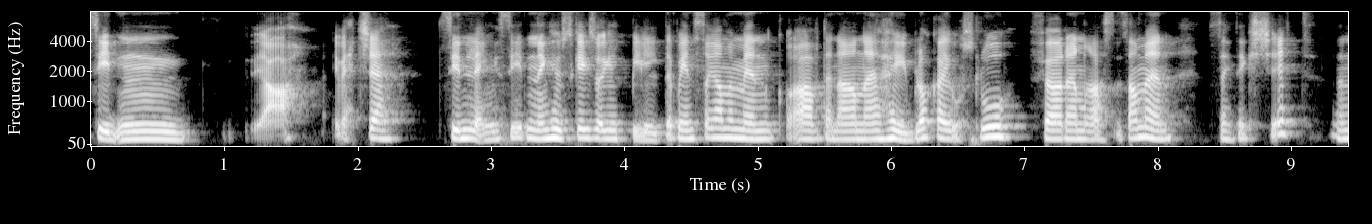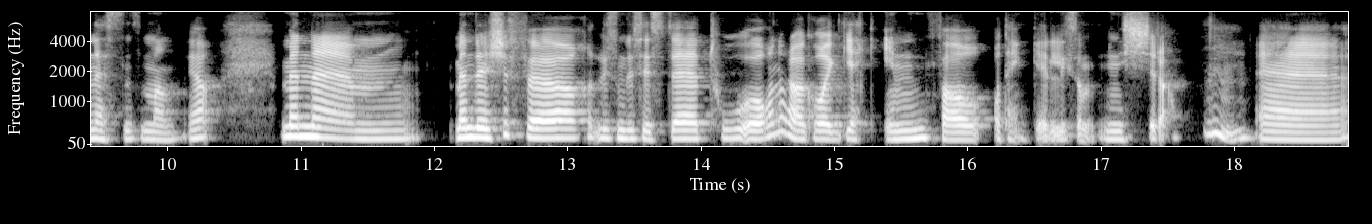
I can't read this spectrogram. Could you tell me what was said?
siden Ja, jeg vet ikke. Siden lenge siden. Jeg husker jeg så et bilde på Instagrammen min av den der høyblokka i Oslo før den raste sammen. Så tenkte jeg shit, det er nesten som man Ja. Men, um, men det er ikke før liksom, de siste to årene da, hvor jeg gikk inn for å tenke liksom nisje, da. Mm. Eh,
